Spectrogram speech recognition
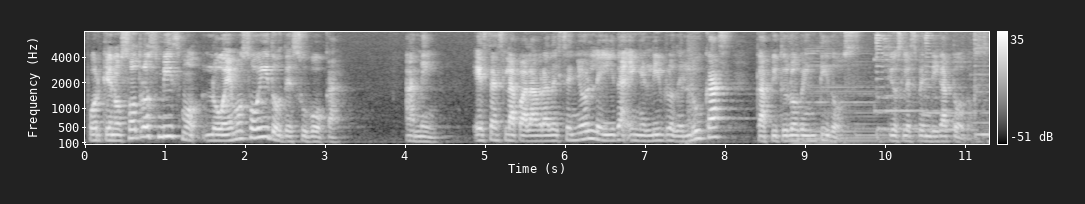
Porque nosotros mismos lo hemos oído de su boca. Amén. Esta es la palabra del Señor leída en el libro de Lucas capítulo 22. Dios les bendiga a todos.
